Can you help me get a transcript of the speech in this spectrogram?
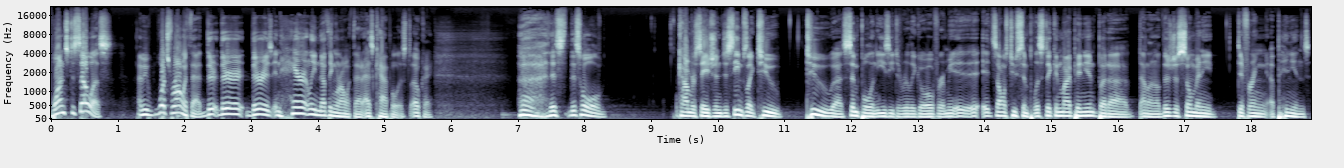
wants to sell us. I mean, what's wrong with that? There there there is inherently nothing wrong with that as capitalists. Okay. this this whole conversation just seems like too too uh, simple and easy to really go over. I mean, it, it's almost too simplistic in my opinion, but uh, I don't know. There's just so many differing opinions.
